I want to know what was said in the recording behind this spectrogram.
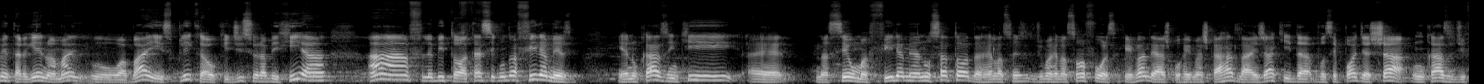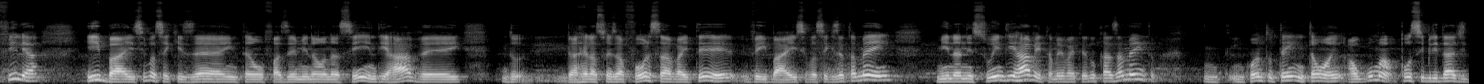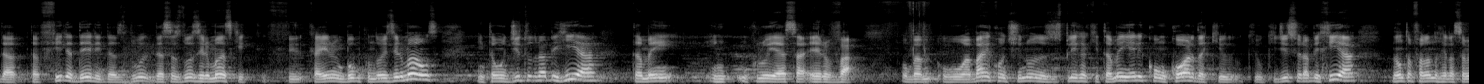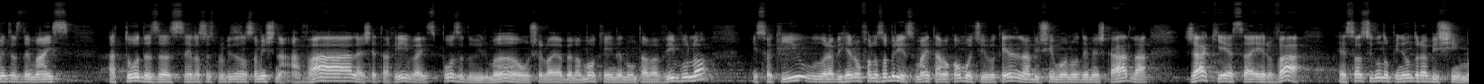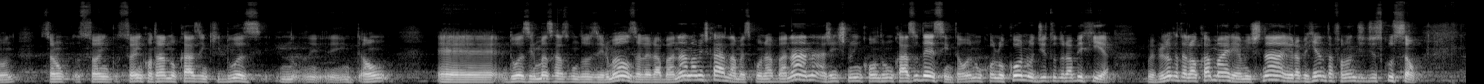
o Abai explica o que disse o Rabi Hia, a Flebitó, até segundo a filha mesmo. E é no caso em que é, nasceu uma filha meanusató, das relações de uma relação à força. Que vai o rei lá, já que você pode achar um caso de filha e bai, se você quiser então fazer minaonassim, dihavei, da relações à força vai ter veibai, se você quiser também minanisuin dihavei, também vai ter do casamento. Enquanto tem então alguma possibilidade da, da filha dele, das duas, dessas duas irmãs que caíram em bumbo com dois irmãos, então o dito do Rabihia também inclui essa ervá. O Abai continua, nos explica que também ele concorda que, que o que disse o Rabi Hia não está falando relacionamento às demais, a todas as relações proibidas da nossa Mishnah. Aval, a esposa do irmão, Sheloy Abelamó, que ainda não estava vivo, lá. Isso aqui, o Rabi Hia não falou sobre isso. Mas tá, mas qual o motivo? Que Rabi Shimon no Demeshkad lá, já que essa ervá é só segundo a opinião do Rabi Shimon, só, só, só é encontrado no caso em que duas, então é, duas irmãs casam com duas irmãos, ela era banana, não me mas com a banana a gente não encontra um caso desse, então ele não colocou no dito do Rabihia. O está lá com a Mishnah e o Rabihia está falando de discussão.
